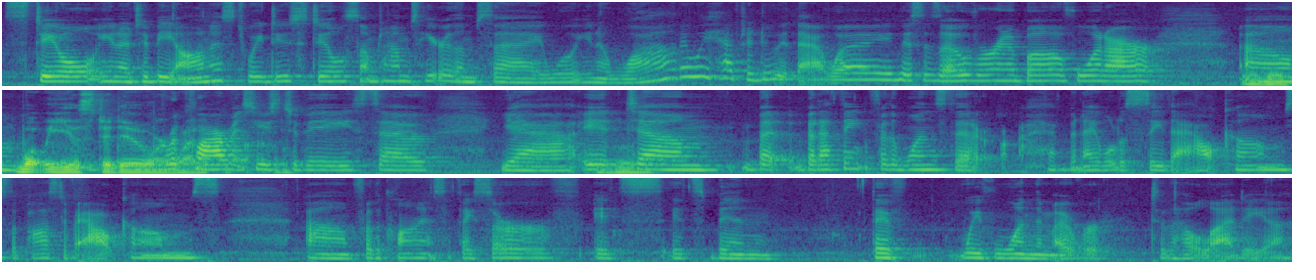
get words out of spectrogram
still, you know, to be honest, we do still sometimes hear them say, "Well, you know, why do we have to do it that way? This is over and above what our mm-hmm. um, what we used to do or requirements what. used to be." So. Yeah, it. Mm-hmm. Um, but but I think for the ones that have been able to see the outcomes, the positive outcomes, um, for the clients that they serve, it's it's been they've we've won them over to the whole idea.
